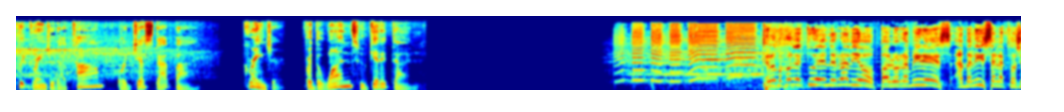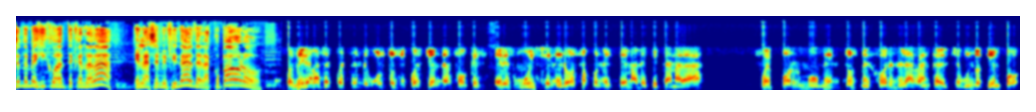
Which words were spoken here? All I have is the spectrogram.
quickgranger.com or just stop by. Granger, for the ones who get it done. En lo mejor de tu DN Radio, Pablo Ramírez analiza la actuación de México ante Canadá en la semifinal de la Copa Oro. Pues mira, va a ser cuestión de gustos y cuestión de enfoques. Eres muy generoso con el tema de que Canadá fue por momentos mejor en el arranque del segundo tiempo.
